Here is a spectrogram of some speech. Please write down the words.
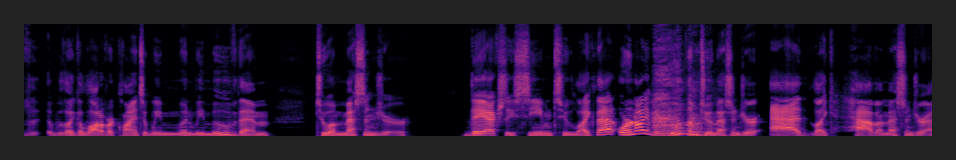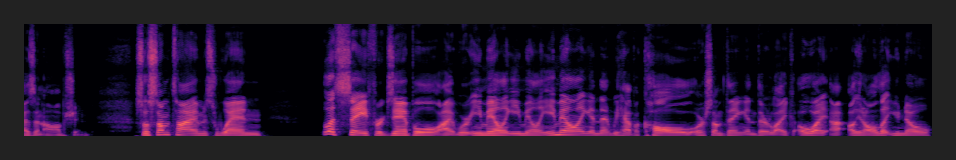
th- like a lot of our clients, when we when we move them to a messenger, they actually seem to like that, or not even move them to a messenger. Add like have a messenger as an option. So sometimes when let's say for example I, we're emailing emailing emailing and then we have a call or something and they're like oh I, I you know i'll let you know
